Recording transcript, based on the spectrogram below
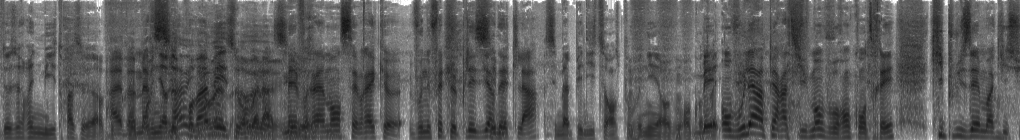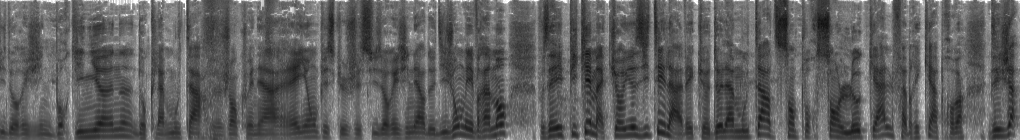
Deux heures et demie, trois heures. Ah bah pour venir de Ah oui, province, ouais, mais voilà. vraiment, c'est vrai que vous nous faites le plaisir d'être là. C'est ma pénitence pour venir vous rencontrer. Mais on voulait impérativement vous rencontrer. Qui plus est, moi qui suis d'origine bourguignonne, donc la moutarde, j'en connais un rayon puisque je suis originaire de Dijon. Mais vraiment, vous avez piqué ma curiosité là avec de la moutarde 100% locale, fabriquée à Provins. Déjà,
